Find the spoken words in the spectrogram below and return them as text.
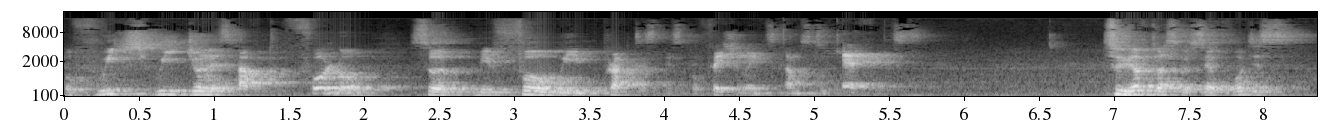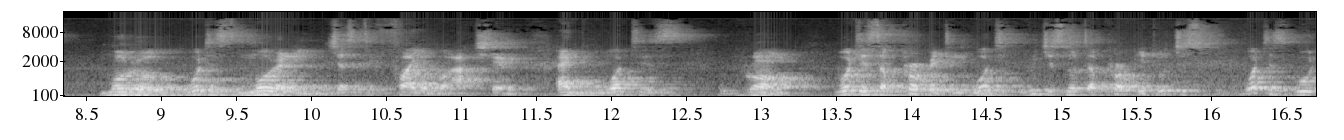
of which we journalists have to follow so before we practice this profession when it comes to ethics. So you have to ask yourself, what is moral, what is morally justifiable action and what is wrong, what is appropriate and what which is not appropriate, which is what is good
